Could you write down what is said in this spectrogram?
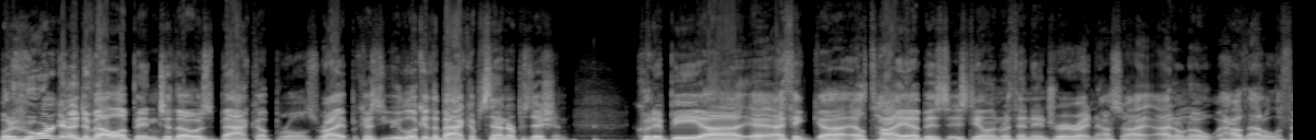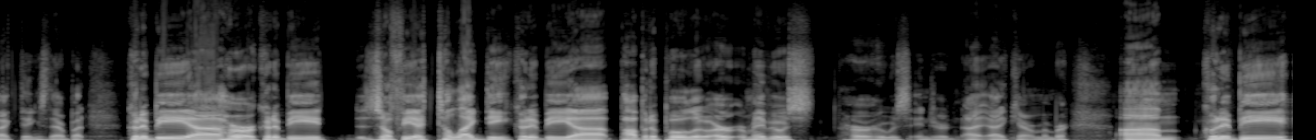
but who are going to develop into those backup roles, right? Because you look at the backup center position. Could it be? Uh, I think uh, El Tayeb is, is dealing with an injury right now, so I, I don't know how that'll affect things there. But could it be uh, her? Could it be Sophia Telegdi? Could it be uh, Papadopoulou? Or, or maybe it was her who was injured. I, I can't remember. Um, could it be,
